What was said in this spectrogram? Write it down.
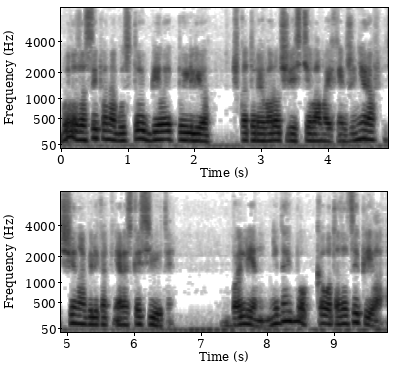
было засыпано густой белой пылью, в которой ворочались тела моих инженеров и членов великокняжеской свиты. Блин, не дай бог, кого-то зацепило.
